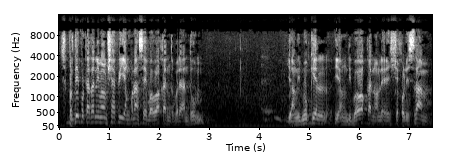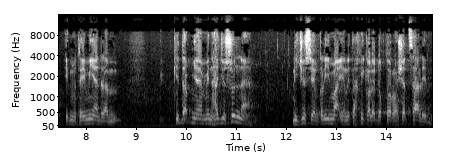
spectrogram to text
Seperti perkataan Imam Syafi'i yang pernah saya bawakan kepada antum yang dinukil yang dibawakan oleh Syekhul Islam Ibn Taimiyah dalam kitabnya Minhajus Sunnah di juz yang kelima yang ditahqiq oleh Dr. Rashad Salim.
